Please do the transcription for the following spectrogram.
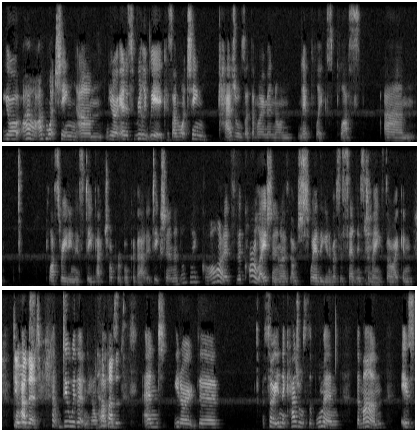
you're. Oh, I'm watching. Um, you know, and it's really weird because I'm watching Casuals at the moment on Netflix plus, um, plus reading this Deepak Chopra book about addiction, and oh my god, it's the correlation. I, I'm swear the universe has sent this to me so I can deal with it. help, deal with it and help, Help others others. and you know the so in the casuals the woman the mum is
